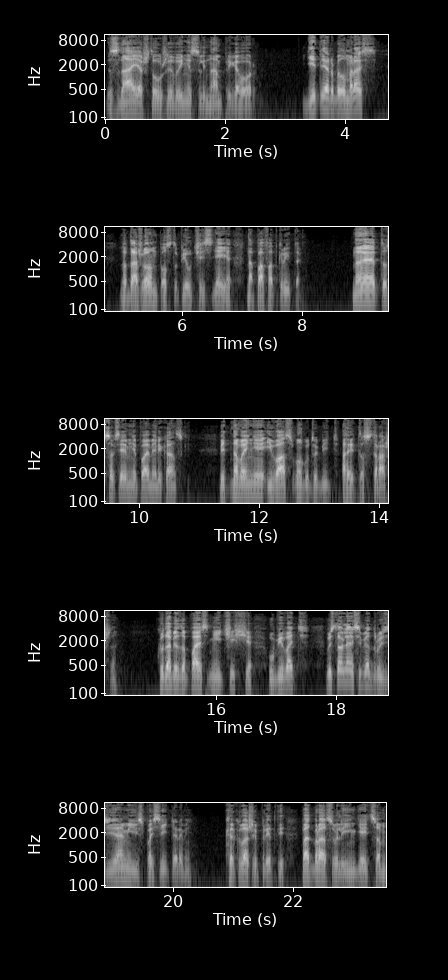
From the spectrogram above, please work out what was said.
зная, что уже вынесли нам приговор. Гитлер был мразь, но даже он поступил честнее, напав открыто. Но это совсем не по-американски. Ведь на войне и вас могут убить, а это страшно. Куда безопаснее и чище убивать, выставляя себя друзьями и спасителями, как ваши предки подбрасывали индейцам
